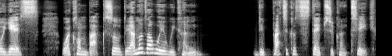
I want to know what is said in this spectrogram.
Oh, yes, welcome back. So the another way we can, the practical steps you can take.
